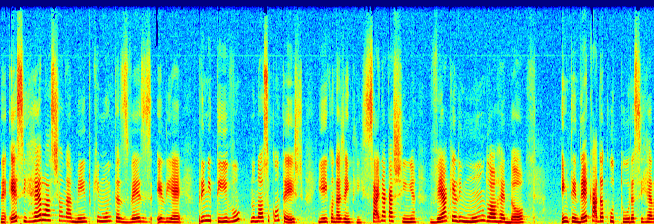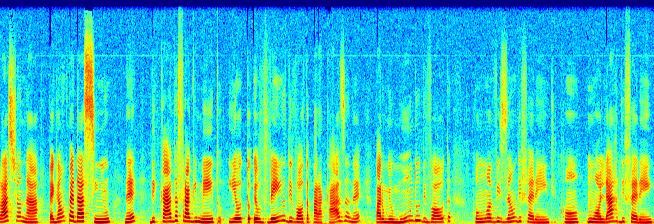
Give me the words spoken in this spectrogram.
né, esse relacionamento que muitas vezes ele é primitivo no nosso contexto. E aí quando a gente sai da caixinha, vê aquele mundo ao redor, entender cada cultura, se relacionar, pegar um pedacinho, né, de cada fragmento e eu, eu venho de volta para casa, né, para o meu mundo de volta com uma visão diferente, com um olhar diferente,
